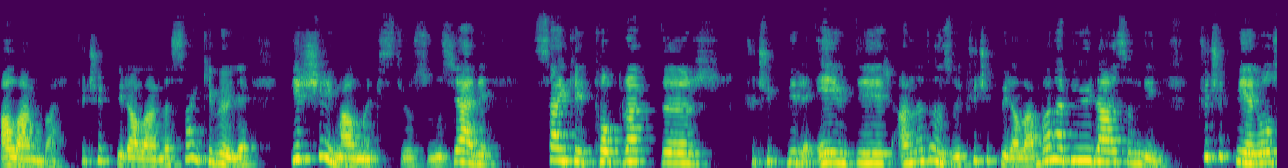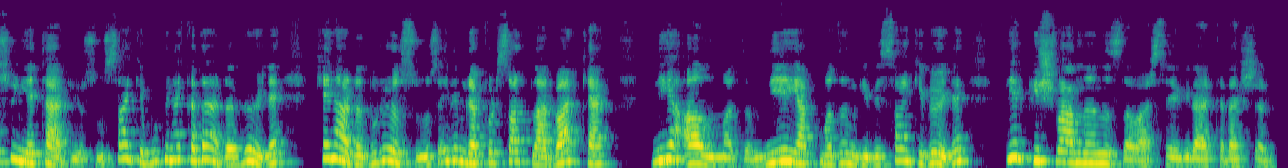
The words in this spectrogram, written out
alan var. Küçük bir alanda sanki böyle bir şey mi almak istiyorsunuz? Yani sanki topraktır, küçük bir evdir. Anladınız mı? Küçük bir alan. Bana büyü lazım değil. Küçük bir yer olsun yeter diyorsunuz. Sanki bugüne kadar da böyle kenarda duruyorsunuz. Elimde fırsatlar varken niye almadım, niye yapmadım gibi sanki böyle bir pişmanlığınız da var sevgili arkadaşlarım.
